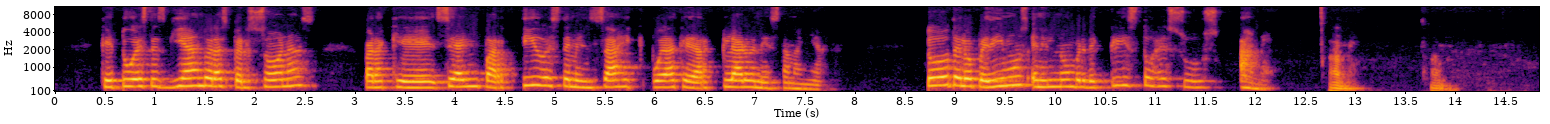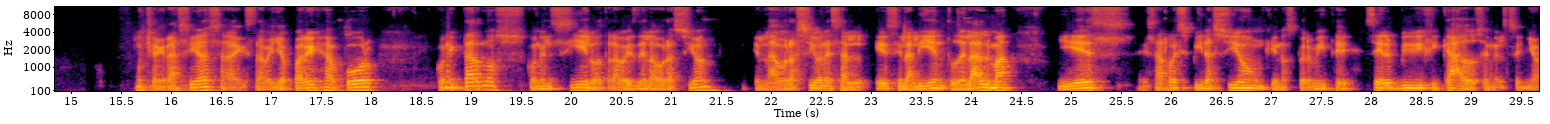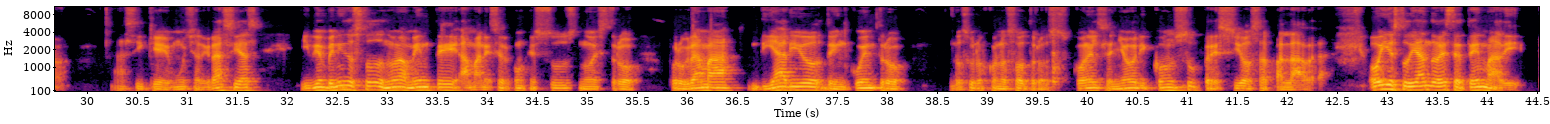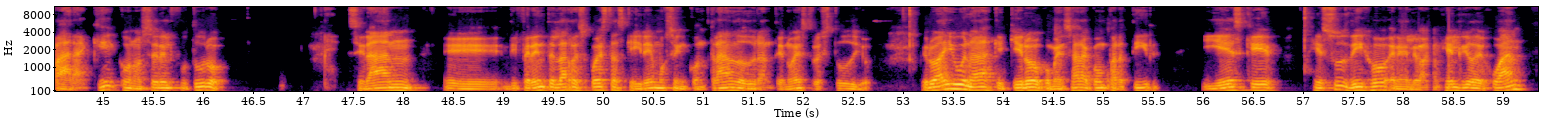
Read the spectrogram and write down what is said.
que tú estés guiando a las personas para que sea impartido este mensaje y que pueda quedar claro en esta mañana. Todo te lo pedimos en el nombre de Cristo Jesús. Amén. Amén. Amén. Muchas gracias a esta bella pareja por conectarnos con el cielo a través de la oración. En la oración es, es el aliento del alma y es esa respiración que nos permite ser vivificados en el Señor. Así que muchas gracias y bienvenidos todos nuevamente a Amanecer con Jesús, nuestro programa diario de encuentro los unos con los otros, con el Señor y con su preciosa palabra. Hoy estudiando este tema de ¿para qué conocer el futuro? Serán eh, diferentes las respuestas que iremos encontrando durante nuestro estudio. Pero hay una que quiero comenzar a compartir y es que Jesús dijo en el Evangelio de Juan,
